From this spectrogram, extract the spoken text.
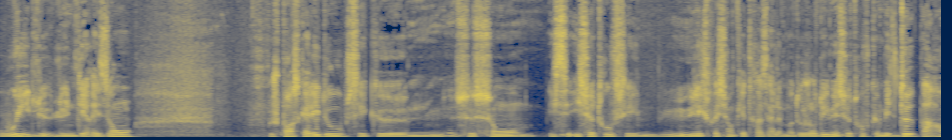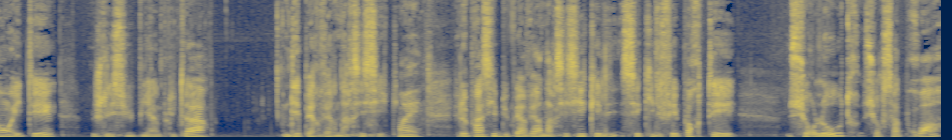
oui, l'une des raisons, je pense qu'elle est double, c'est que hum, ce sont, il se, trouve, c'est une, expression qui est très à la mode aujourd'hui, mais il se trouve que mes deux parents étaient je l'ai su bien plus tard, des pervers narcissiques. le principe du pervers narcissique, c'est qu'il fait porter sur l'autre, sur sa proie,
